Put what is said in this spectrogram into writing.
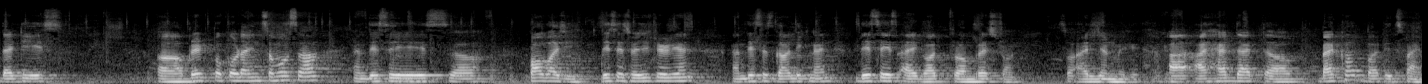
That is uh, bread pakoda in samosa. And this is uh, pav bhaji. This is vegetarian and this is garlic naan. This is I got from restaurant. So I didn't make it. I, I had that uh, backup, but it's fine.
